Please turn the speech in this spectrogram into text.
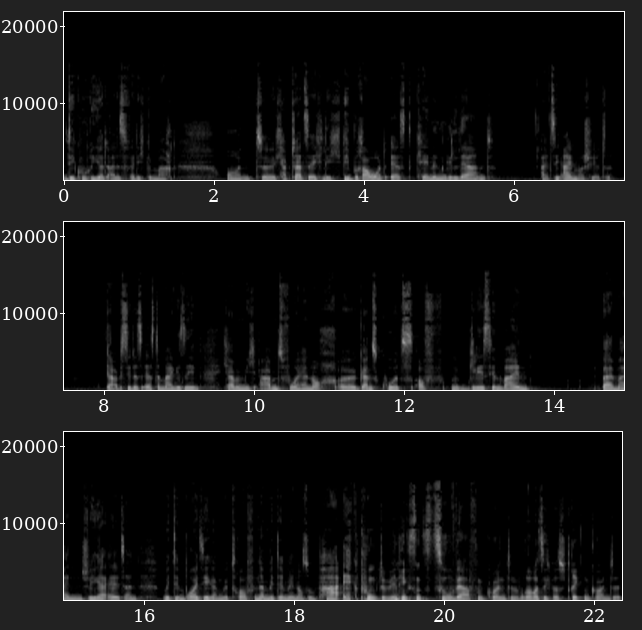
dekoriert, alles fertig gemacht. Und äh, ich habe tatsächlich die Braut erst kennengelernt, als sie einmarschierte. Da habe ich sie das erste Mal gesehen. Ich habe mich abends vorher noch äh, ganz kurz auf ein Gläschen Wein bei meinen Schwiegereltern mit dem Bräutigam getroffen, damit er mir noch so ein paar Eckpunkte wenigstens zuwerfen konnte, woraus ich was stricken konnte.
